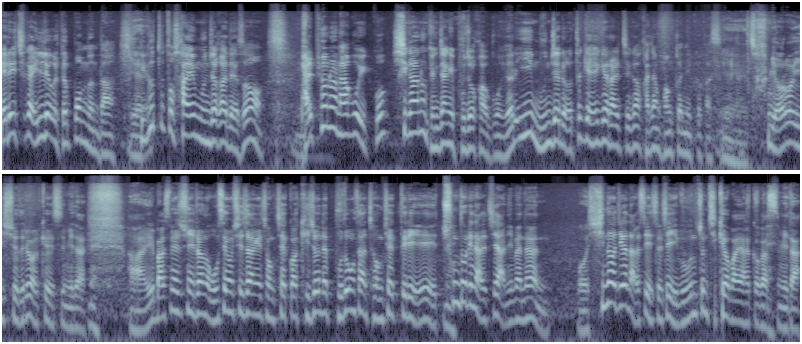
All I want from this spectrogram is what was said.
LH가 인력을 더 뽑는다. 예. 이것도 또 사회 문제가 돼서 발표는 하고 있고 시간은 굉장히 부족하고 이 문제를 어떻게 해결할지가 가장 관건일 것 같습니다. 예, 참 여러 이슈들이 얽혀 있습니다. 아, 이 말씀해 주신 이런 오세훈 시장의 정책과 기존의 부동산 정책들이 충돌이 날지 아니 보면은 뭐 시너지가 날 수 있을지 이 부분 좀 지켜봐야 할것 네. 같습니다.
